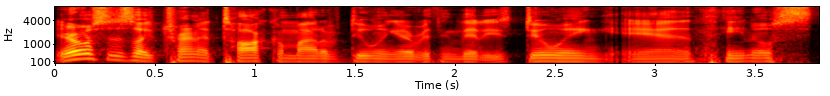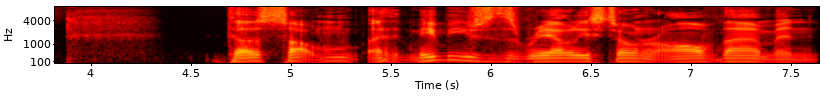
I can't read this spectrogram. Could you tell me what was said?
Eros is like trying to talk him out of doing everything that he's doing, and Thanos does something. Maybe uses the Reality Stone or all of them, and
